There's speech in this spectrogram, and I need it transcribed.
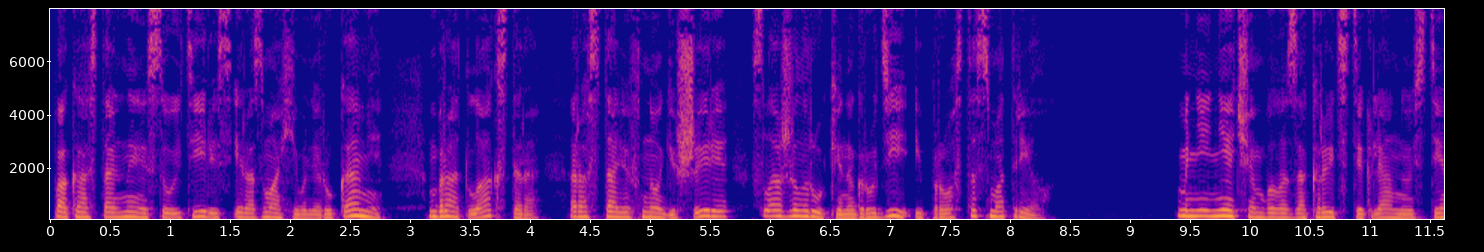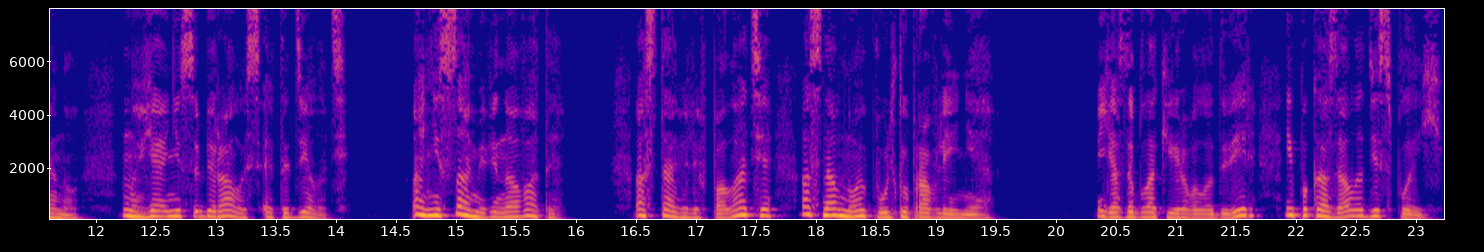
Пока остальные суетились и размахивали руками, брат Лакстера, расставив ноги шире, сложил руки на груди и просто смотрел. Мне нечем было закрыть стеклянную стену, но я и не собиралась это делать. Они сами виноваты. Оставили в палате основной пульт управления. Я заблокировала дверь и показала дисплей.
